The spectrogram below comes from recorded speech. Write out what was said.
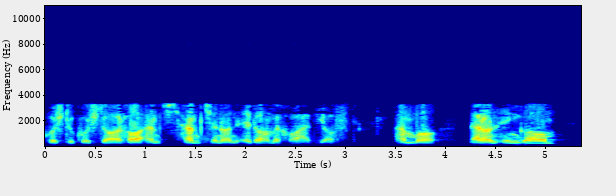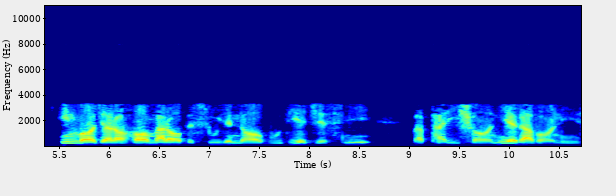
کشت و کشتارها همچنان ادامه خواهد یافت. اما در آن هنگام این ماجراها مرا به سوی نابودی جسمی و پریشانی روانی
